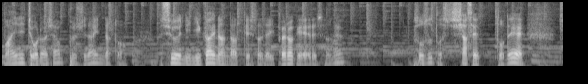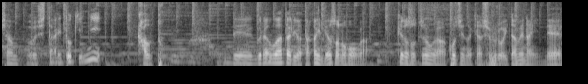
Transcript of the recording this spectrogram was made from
毎日俺はシャンプーしないんだと、週に2回なんだっていう人じゃいっぱいいるわけですよね。そうすると、シャセットでシャンプーしたい時に買うと。で、グラムあたりは高いんだよ、その方が。けど、そっちの方が個人のキャッシュフローを痛めないんで、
